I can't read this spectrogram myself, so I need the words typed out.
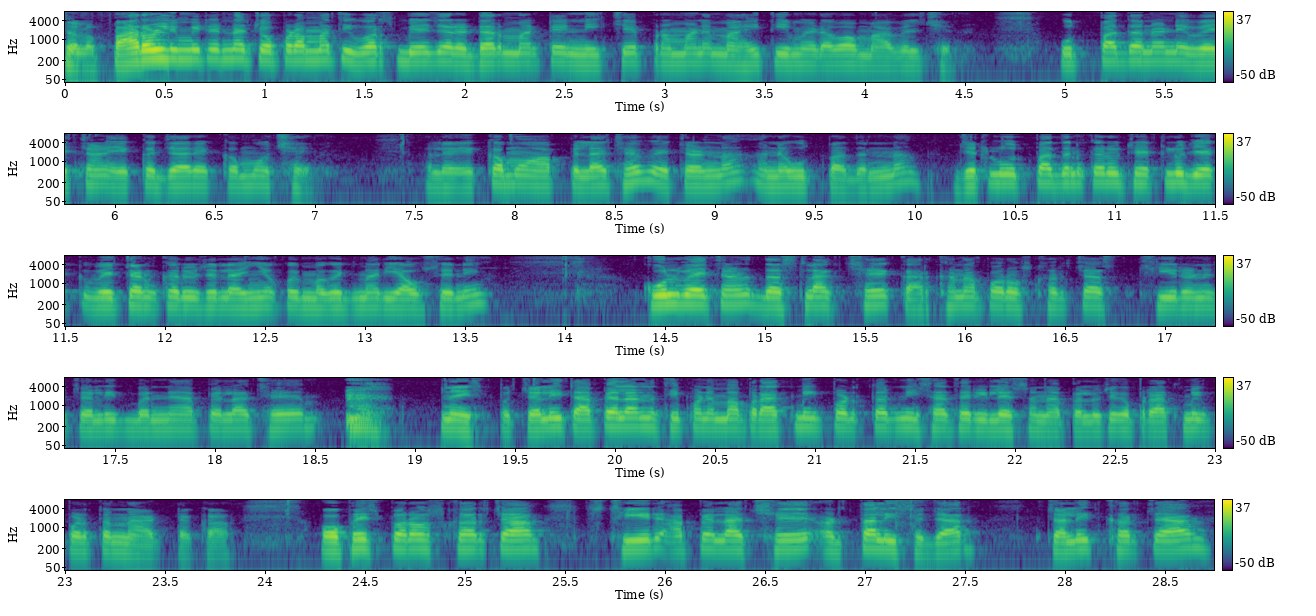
ચલો પારોલ લિમિટેડના ચોપડામાંથી વર્ષ બે હજાર અઢાર માટે નીચે પ્રમાણે માહિતી મેળવવામાં આવેલ છે. ઉત્પાદન અને વેચાણ એક હજાર એકમો છે. એટલે એકમો આપેલા છે વેચાણના અને ઉત્પાદનના. જેટલું ઉત્પાદન કર્યું છે એટલું જ એક વેચાણ કર્યું છે, એટલે અહીંયા કોઈ મગજમારી આવશે નહીં. કુલ વેચાણ દસ લાખ છે, કારખાના પરોક્ષ ખર્ચા સ્થિર અને ચલિત બંને આપેલા છે. નહીં ચલિત આપેલા નથી, પણ એમાં પ્રાથમિક પડતરની સાથે રિલેશન આપેલું છે કે પ્રાથમિક પડતરના આઠ ટકા. ઓફિસ પરોક્ષ ખર્ચા સ્થિર આપેલા છે અડતાલીસ હજાર. ચલિત ખર્ચા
